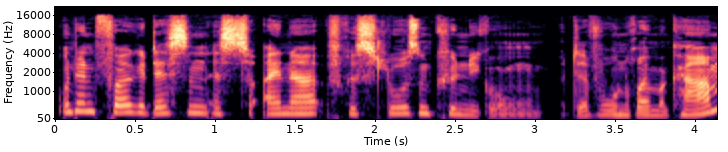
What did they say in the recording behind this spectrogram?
und infolgedessen es zu einer fristlosen Kündigung der Wohnräume kam.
